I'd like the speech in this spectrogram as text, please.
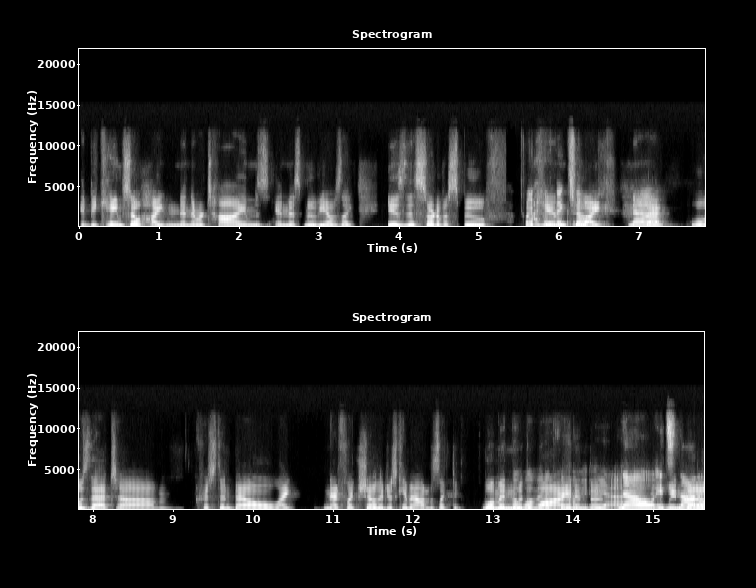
it became so heightened, and there were times in this movie I was like, is this sort of a spoof akin to so. like No. that what was that um Kristen Bell like Netflix show that just came out? It was like the woman The with woman the wine and the yeah. no, the it's not a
